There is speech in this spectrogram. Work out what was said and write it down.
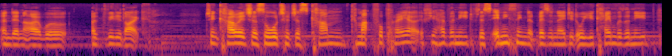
and then I will, I'd really like to encourage us all to just come, come up for prayer if you have a need, if there's anything that resonated or you came with a need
